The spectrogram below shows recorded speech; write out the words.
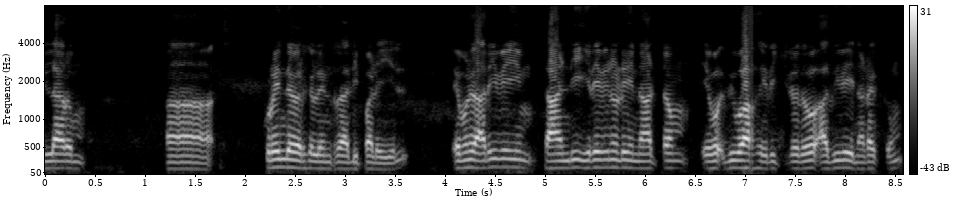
எல்லாரும் குறைந்தவர்கள் என்ற அடிப்படையில் எமது அறிவையும் தாண்டி இறைவனுடைய நாட்டம் எதுவாக இருக்கிறதோ அதுவே நடக்கும்.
